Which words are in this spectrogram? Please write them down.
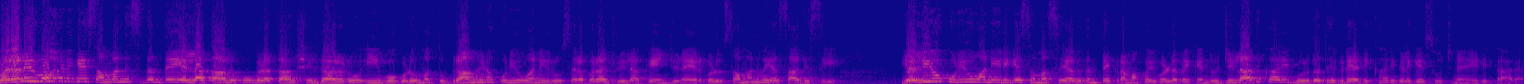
ಬರ ನಿರ್ವಹಣೆಗೆ ಸಂಬಂಧಿಸಿದಂತೆ ಎಲ್ಲ ತಾಲೂಕುಗಳ ತಹಶೀಲ್ದಾರರು, ಇಒಗಳು ಮತ್ತು ಗ್ರಾಮೀಣ ಕುಡಿಯುವ ನೀರು ಸರಬರಾಜು ಇಲಾಖೆ ಇಂಜಿನಿಯರ್ಗಳು ಸಮನ್ವಯ ಸಾಧಿಸಿ ಎಲ್ಲಿಯೂ ಕುಡಿಯುವ ನೀರಿಗೆ ಸಮಸ್ಯೆಯಾಗದಂತೆ ಕ್ರಮ ಕೈಗೊಳ್ಳಬೇಕೆಂದು ಜಿಲ್ಲಾಧಿಕಾರಿ ಗುರುದತ್ ಹೆಗಡೆ ಅಧಿಕಾರಿಗಳಿಗೆ ಸೂಚನೆ ನೀಡಿದ್ದಾರೆ.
